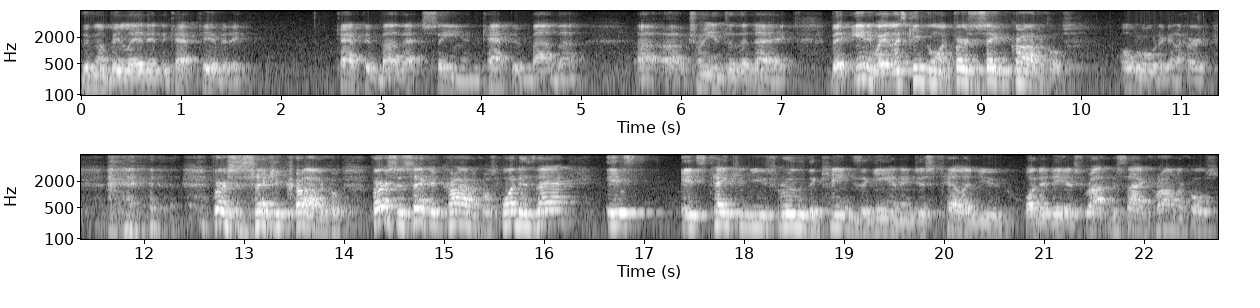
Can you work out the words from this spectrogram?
they're going to be led into captivity. Captive by that sin, captive by the uh, uh, trends of the day. But anyway, let's keep going. First and Second Chronicles. Oh Lord, I gotta hurry. First and Second Chronicles. First and Second Chronicles. What is that? It's it's taking you through the kings again and just telling you what it is. Right beside Chronicles,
